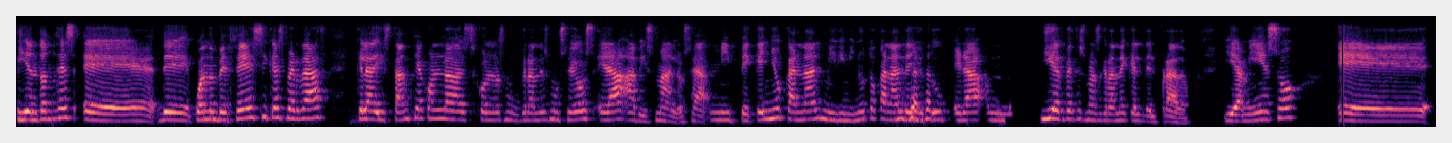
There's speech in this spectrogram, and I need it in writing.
y entonces, eh, de, cuando empecé, sí que es verdad que la distancia con, las, con los grandes museos era abismal. O sea, mi pequeño canal, mi diminuto canal de YouTube era mm, 10 veces más grande que el del Prado. Y a mí eso, eh,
